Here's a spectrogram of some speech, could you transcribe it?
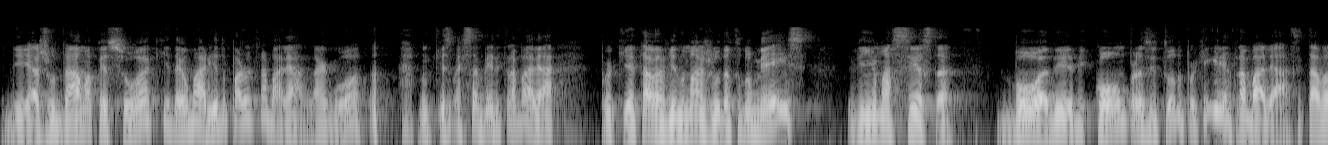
de ajudar uma pessoa que daí o marido parou de trabalhar, largou, não quis mais saber de trabalhar, porque estava vindo uma ajuda todo mês, vinha uma cesta boa de, de compras e tudo, por que queria trabalhar? Se tava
